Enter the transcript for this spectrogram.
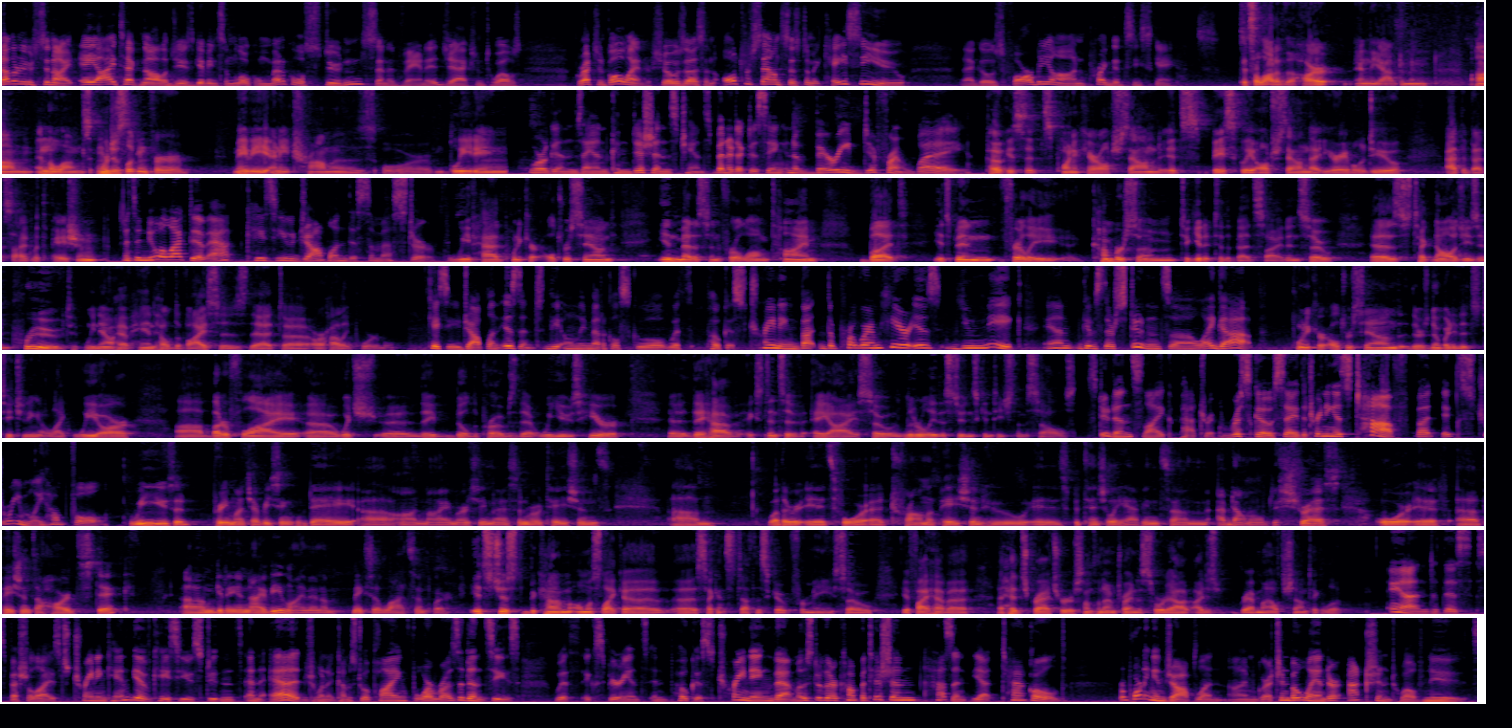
In other news tonight, AI technology is giving some local medical students an advantage. Action 12's Gretchen Bolander shows us an ultrasound system at KCU that goes far beyond pregnancy scans. It's a lot of the heart and the abdomen um, and the lungs. And we're just looking for maybe any traumas or bleeding. Organs and conditions Chance Benedict is seeing in a very different way. POCUS, it's point of care ultrasound. It's basically ultrasound that you're able to do at the bedside with the patient. It's a new elective at KCU Joplin this semester. We've had point of care ultrasound in medicine for a long time, but it's been fairly cumbersome to get it to the bedside. And so, as technology's improved, we now have handheld devices that uh, are highly portable. KCU Joplin isn't the only medical school with POCUS training, but the program here is unique and gives their students a leg up. Point of care ultrasound, there's nobody that's teaching it like we are. Uh, Butterfly, uh, which uh, they build the probes that we use here, uh, they have extensive AI, so literally the students can teach themselves. Students like Patrick Risco say the training is tough but extremely helpful. We use it pretty much every single day uh, on my emergency medicine rotations. Um, whether it's for a trauma patient who is potentially having some abdominal distress, or if a patient's a hard stick, um, getting an IV line in them makes it a lot simpler. It's just become almost like a, a second stethoscope for me. So if I have a, a head scratcher or something I'm trying to sort out, I just grab my ultrasound and take a look. And this specialized training can give KCU students an edge when it comes to applying for residencies, with experience in POCUS training that most of their competition hasn't yet tackled. Reporting in Joplin, I'm Gretchen Bolander, Action 12 News.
